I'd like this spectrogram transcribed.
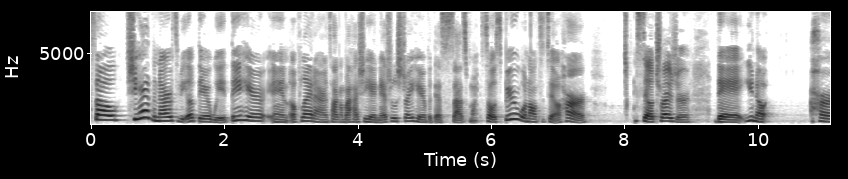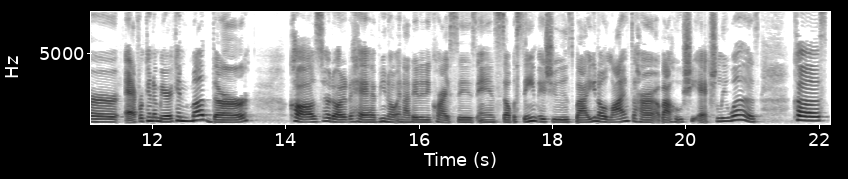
So she had the nerve to be up there with thin hair and a flat iron talking about how she had natural straight hair, but that's besides the point. So Spirit went on to tell her, tell Treasure that, you know, her African American mother caused her daughter to have, you know, an identity crisis and self esteem issues by, you know, lying to her about who she actually was. Because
